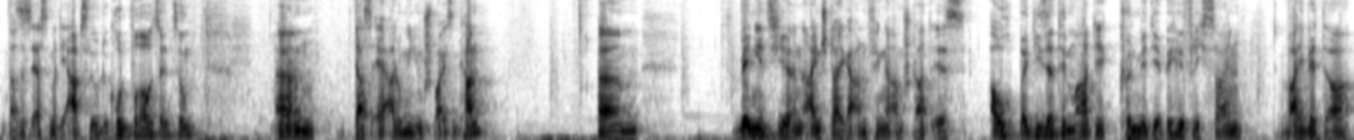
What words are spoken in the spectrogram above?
Das ist erstmal die absolute Grundvoraussetzung, ähm, dass er Aluminium schweißen kann. Ähm, wenn jetzt hier ein Einsteiger, Anfänger am Start ist, auch bei dieser Thematik können wir dir behilflich sein, weil wir da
